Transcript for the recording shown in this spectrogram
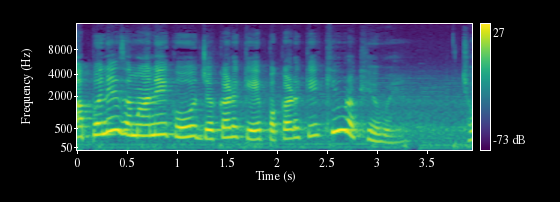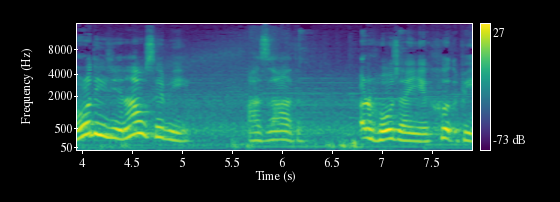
अपने ज़माने को जकड़ के, पकड़ के क्यों रखे हुए हैं? छोड़ दीजिए ना उसे भी। आज़ाद, और हो जाइए खुद भी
